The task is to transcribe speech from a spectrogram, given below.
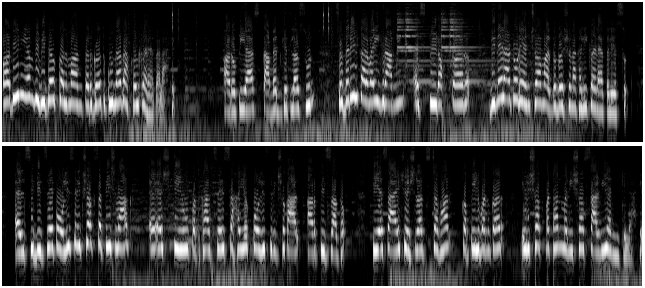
अधिनियम विविध कलमांतर्गत गुन्हा दाखल करण्यात आला आहे. आरोपी यास ताब्यात घेतला असून सदरील कारवाई ग्रामीण S P doctor Vinay Rathod यांच्या मार्गदर्शनाखाली करण्यात आली असून एलसीबीचे पोलीस निरीक्षक Satish Wagh S T U पथकाचे सहाय्यक पोलीस निरीक्षक आर- Aarti Jadhav P S I Sheshraj Chavan Kapil Bankar Irshad Pathan Manisha Salvi यांनी केले आहे.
